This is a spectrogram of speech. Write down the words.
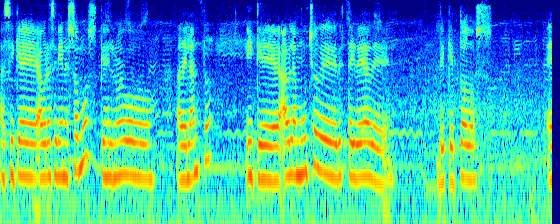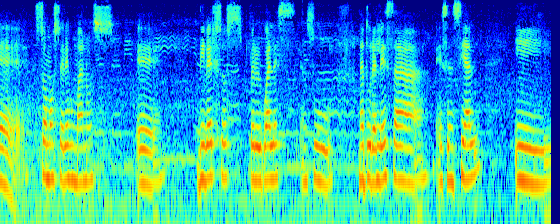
así que ahora se viene Somos, que es el nuevo adelanto y que habla mucho de esta idea de, de que todos eh, somos seres humanos eh, diversos pero iguales en su naturaleza esencial y,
